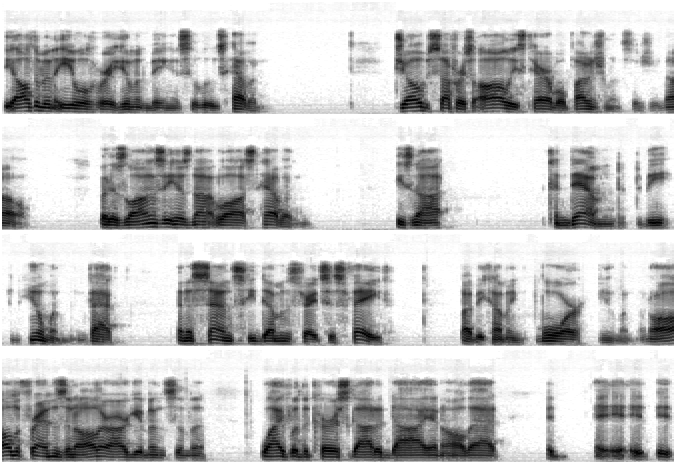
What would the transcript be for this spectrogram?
the ultimate evil for a human being is to lose heaven. Job suffers all these terrible punishments, as you know. But as long as he has not lost heaven, he's not condemned to be inhuman. In fact, in a sense, he demonstrates his faith by becoming more human. And all the friends and all their arguments and the wife with the curse got to die and all that, it, it, it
